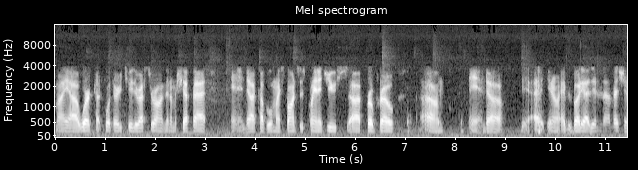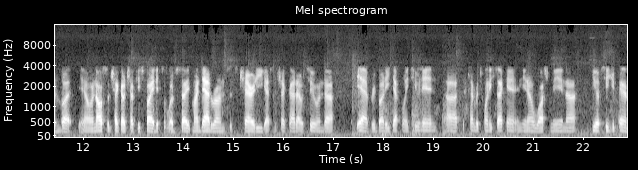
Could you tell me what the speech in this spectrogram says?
my uh, work Cut 432, the restaurant that I'm a chef at, and uh, a couple of my sponsors, Planet Juice, uh, Pro Pro, um, and uh, yeah, you know everybody I didn't uh, mention, but you know, and also check out Chucky's Fight. It's a website my dad runs. It's a charity. You guys can check that out too. And uh, yeah, everybody definitely tune in uh, September 22nd, and you know, watch me in uh, UFC Japan.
